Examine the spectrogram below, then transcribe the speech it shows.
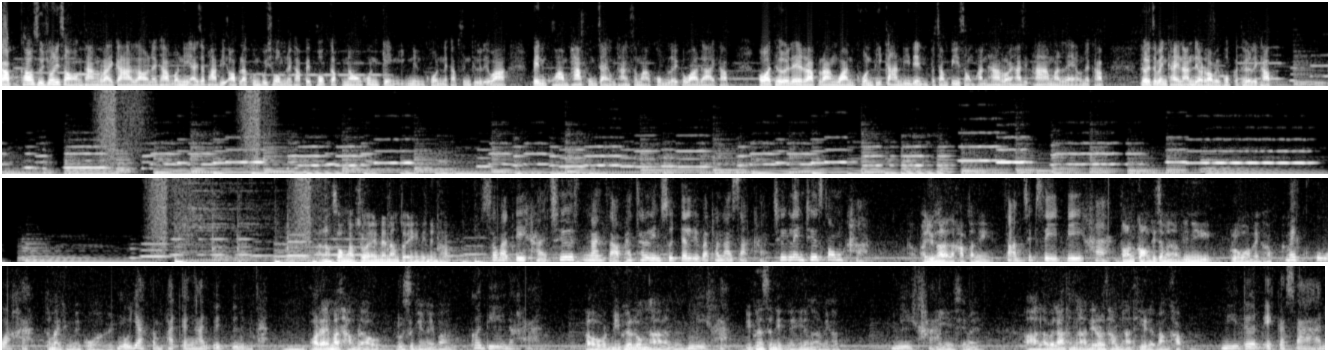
กลับเข้าสู่ช่วงที่ 2 ของทางรายการเรานะครับ วันนี้ไอซ์จะพาพี่ออฟและคุณผู้ชมนะครับไปพบกับน้องคนเก่งอีกหนึ่งคนนะครับ ซึ่งถือได้ว่าเป็นความภาคภูมิใจของทางสมาคมเลยก็ว่าได้ครับ เพราะว่าเธอได้รับรางวัลคนพิการดีเด่นประจำปี 2555 มาแล้วนะครับ เธอจะเป็นใครนั้นเดี๋ยวเราไปพบกับเธอเลยครับ ส้มครับช่วยแนะนำตัวเองนิดนึงครับ สวัสดีค่ะ ชื่อนางสาวพัชรินสุจริตวัฒนศักดิ์ค่ะ ชื่อเล่นชื่อส้มค่ะอายุเท่าไหร่แล้วครับตอนนี้ 34 ปีค่ะ ตอนก่อนที่จะมาทำที่นี่กลัวไหมครับไม่กลัวค่ะ ทำไมถึงไม่กลัวเลยหนูอยากสัมผัสกับงานอื่นๆค่ะ อืมพอได้มาทำแล้วรู้สึกยังไงบ้าง ก็ดีนะคะ เรามีเพื่อนร่วมงาน มีค่ะ มีเพื่อนสนิทในที่ทำงานไหมครับมีค่ะ มีใช่ไหมอ่าแล้วเวลาทำงานนี้เราทำหน้าที่อะไรบ้างครับ มีเดินเอกสาร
